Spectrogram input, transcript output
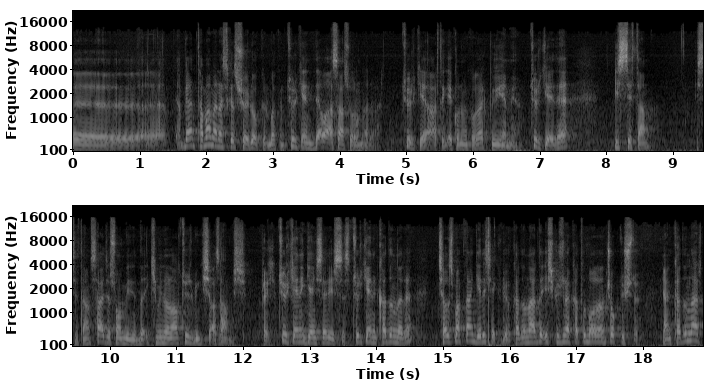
e, ben tamamen açıkçası şöyle okuyorum. Bakın Türkiye'nin devasa sorunları var. Türkiye artık ekonomik olarak büyüyemiyor. Türkiye'de istihdam istihdam sadece son bir yılda 2 milyon 600 bin kişi azalmış. Peki. Türkiye'nin gençleri işsiz. Türkiye'nin kadınları çalışmaktan geri çekiliyor. Kadınlarda iş gücüne katılma oranı çok düştü. Yani kadınlar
